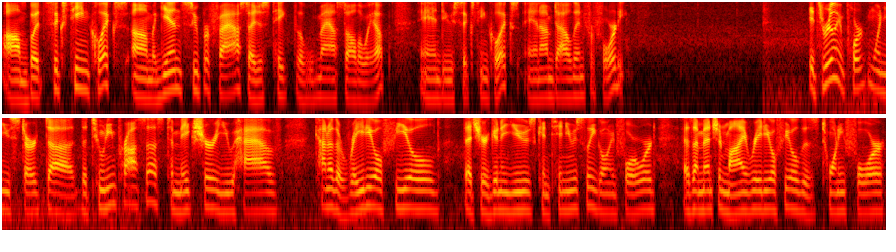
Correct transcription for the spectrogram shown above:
Um, but 16 clicks, um, again, super fast. I just take the mast all the way up and do 16 clicks and I'm dialed in for 40. It's really important when you start uh, the tuning process to make sure you have kind of the radial field that you're gonna use continuously going forward. As I mentioned, my radial field is 24,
